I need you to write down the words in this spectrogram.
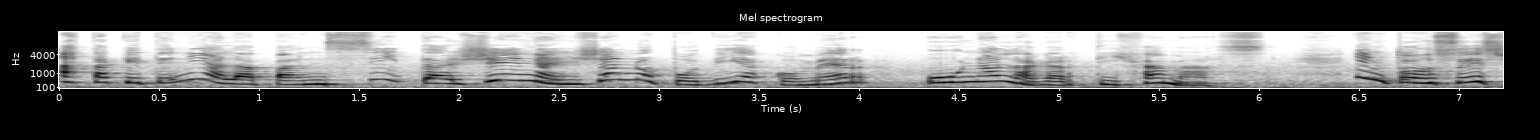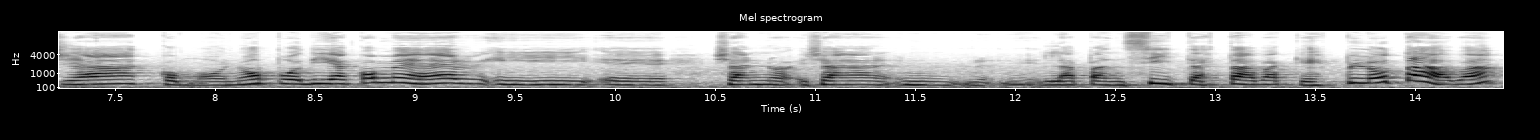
hasta que tenía la pancita llena y ya no podía comer una lagartija más. Entonces ya como no podía comer y eh, ya, no, ya la pancita estaba que explotaba,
